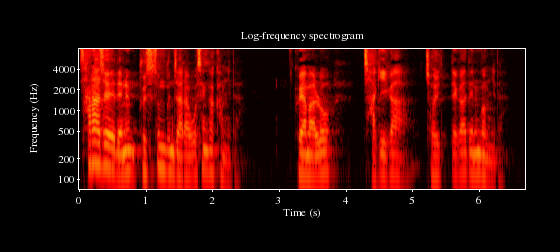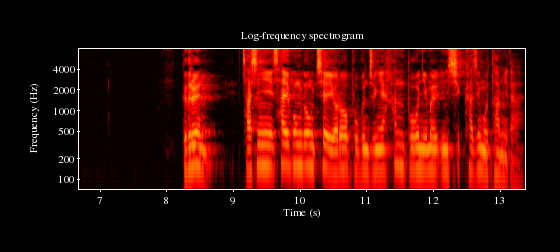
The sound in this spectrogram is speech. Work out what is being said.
사라져야 되는 불순분자라고 생각합니다. 그야말로 자기가 절대가 되는 겁니다. 그들은 자신이 사회 공동체 여러 부분 중에 한 부분임을 인식하지 못합니다.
